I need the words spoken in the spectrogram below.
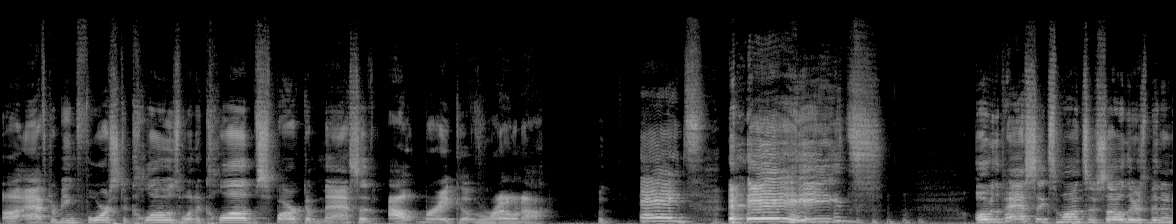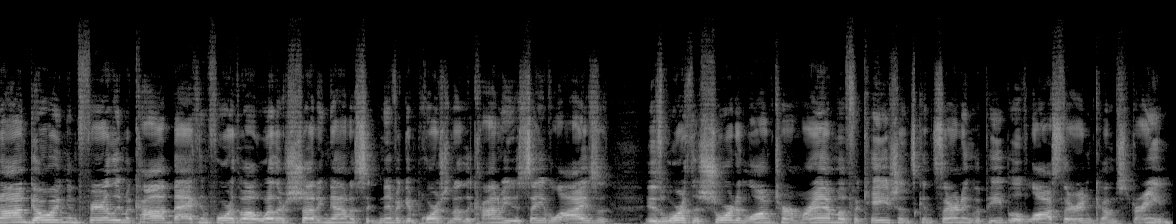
uh, after being forced to close when a club sparked a massive outbreak of Rona. AIDS. AIDS! Over the past six months or so, there's been an ongoing and fairly macabre back and forth about whether shutting down a significant portion of the economy to save lives is worth the short and long term ramifications concerning the people who've lost their income stream.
